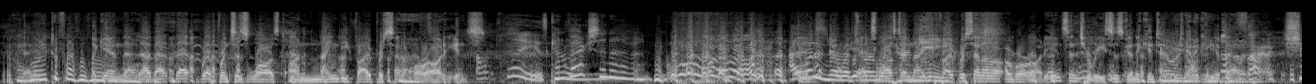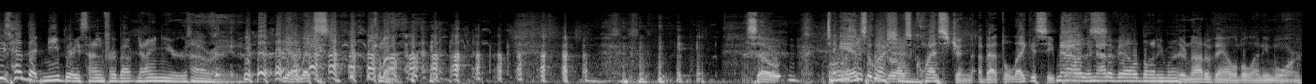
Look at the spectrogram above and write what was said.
I'm going to fulfill Again, that, now that that reference is lost on ninety five percent of our audience. Oh, please, convection oven. I want to know what's yeah, wrong it's with lost her on ninety knee. five percent of our audience, and Teresa's going to continue talking about it. She's had that knee brace on for about nine years. All right. Yeah, let's come on. So, to What was your answer the girl's question? question about the legacy No, bricks, they're not available anymore. they're not available anymore.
